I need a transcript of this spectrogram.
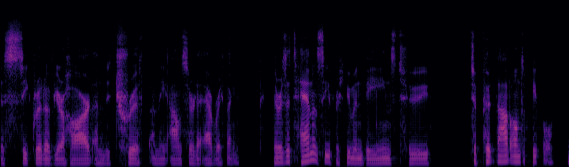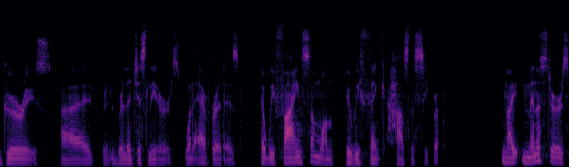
the secret of your heart and the truth and the answer to everything. There is a tendency for human beings to, to put that onto people, gurus, uh, religious leaders, whatever it is, that we find someone who we think has the secret. Now, ministers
